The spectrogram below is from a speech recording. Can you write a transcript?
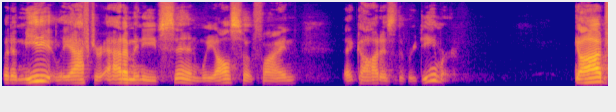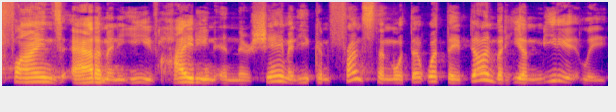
but immediately after Adam and Eve sin, we also find that God is the redeemer. God finds Adam and Eve hiding in their shame and he confronts them with the, what they've done, but he immediately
